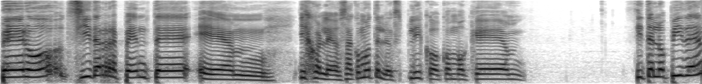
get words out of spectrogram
Pero sí de repente, em, híjole, o sea, ¿cómo te lo explico? Como que em, si te lo piden,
